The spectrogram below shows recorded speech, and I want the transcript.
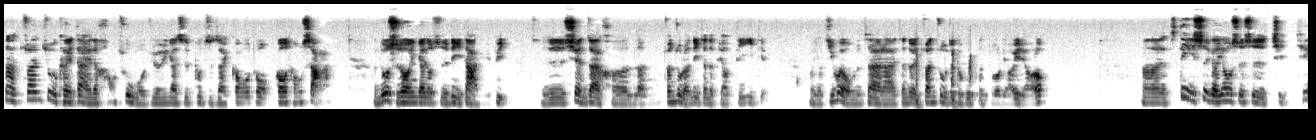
那专注可以带来的好处，我觉得应该是不止在沟通沟通上啊。很多时候应该都是利大于弊，只是现在和人专注能力真的比较低一点。有机会我们再来针对专注这个部分多聊一聊喽。呃，第四个优势是倾听。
